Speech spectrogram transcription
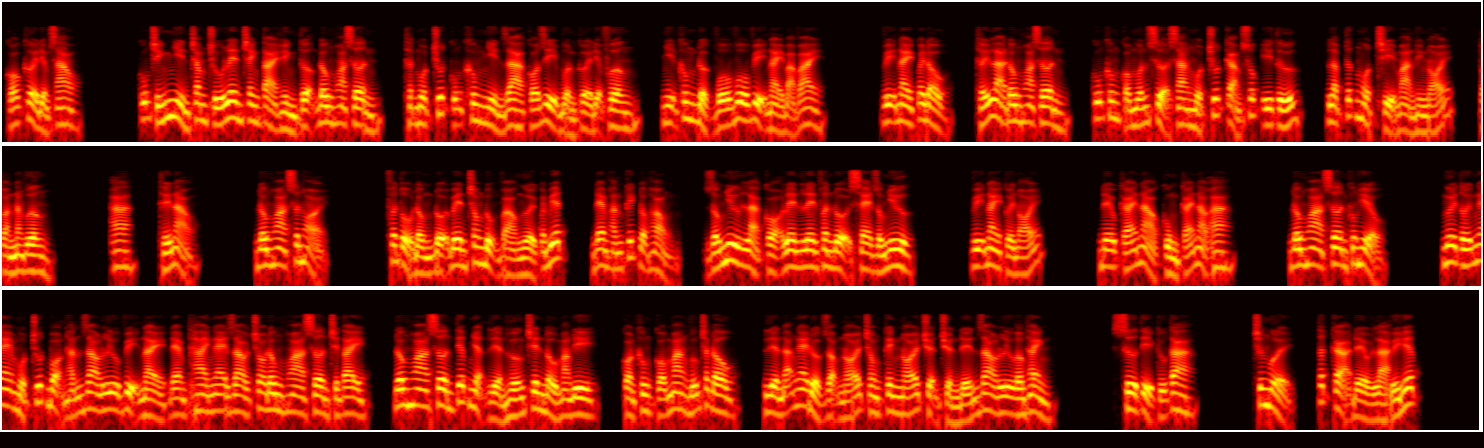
Có cười điểm sao? Cũng chính nhìn chăm chú lên tranh tài hình tượng Đông Hoa Sơn, thật một chút cũng không nhìn ra có gì buồn cười địa phương, nhịn không được vỗ vô vị này bả vai. Vị này quay đầu, thấy là Đông Hoa Sơn, cũng không có muốn sửa sang một chút cảm xúc ý tứ, lập tức một chỉ màn hình nói, toàn năng vương. a thế nào? Đông Hoa Sơn hỏi. Phân tổ đồng đội bên trong đụng vào người quen biết, đem hắn kích động hỏng, giống như là cọ lên lên phân đội xe giống như. Vị này cười nói, đều cái nào cùng cái nào a Đông Hoa Sơn không hiểu. Ngươi tới nghe một chút bọn hắn giao lưu vị này đem thai nghe giao cho Đông Hoa Sơn trên tay, Đông Hoa Sơn tiếp nhận liền hướng trên đầu mang đi, còn không có mang vững chắc đâu, liền đã nghe được giọng nói trong kinh nói chuyện chuyển đến giao lưu âm thanh. Sư tỷ cứu ta. Chương mười tất cả đều là uy hiếp.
